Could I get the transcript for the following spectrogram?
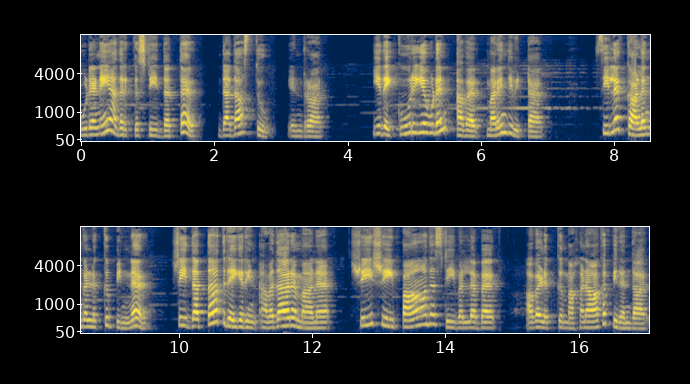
உடனே அதற்கு ஸ்ரீ தத்தர் ததாஸ்து என்றார். இதை கூறியவுடன் அவர் மறைந்துவிட்டார். சில காலங்களுக்கு பின்னர் ஸ்ரீ தத்தாத்ரேயரின் அவதாரமான ஸ்ரீ ஸ்ரீ பாத ஸ்ரீ வல்லபர். அவளுக்கு மகனாக பிறந்தார்.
